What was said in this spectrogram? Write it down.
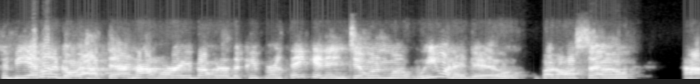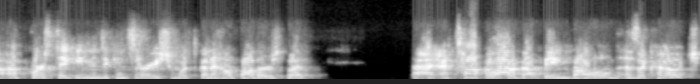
to be able to go out there and not worry about what other people are thinking and doing what we want to do, but also uh, of course, taking into consideration what's going to help others. But I, I, talk a lot about being bold as a coach.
